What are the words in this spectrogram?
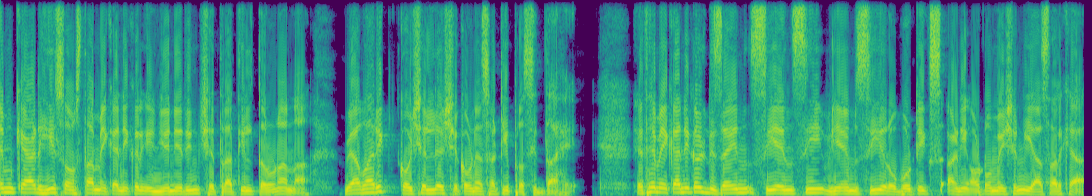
एम कॅड ही संस्था मेकॅनिकल इंजिनिअरिंग क्षेत्रातील तरुणांना व्यावहारिक कौशल्य शिकवण्यासाठी प्रसिद्ध आहे. येथे mechanical design C N C VMC robotics आणि ऑटोमेशन यासारख्या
